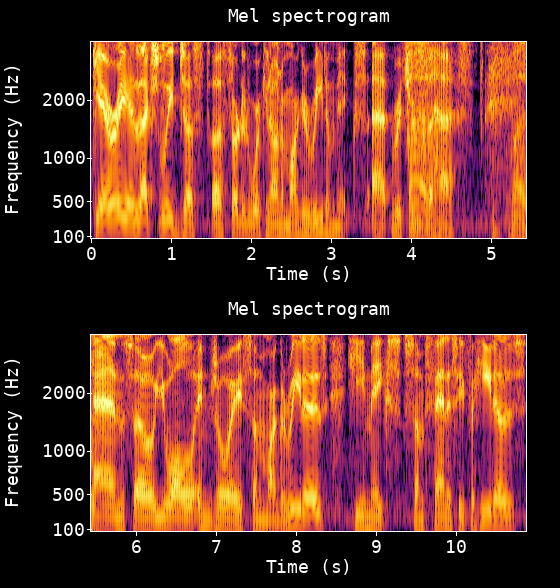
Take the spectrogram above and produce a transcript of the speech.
Gary has actually just uh, started working on a margarita mix at Richard's behest. Wow. And so you all enjoy some margaritas. He makes some fantasy fajitas.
